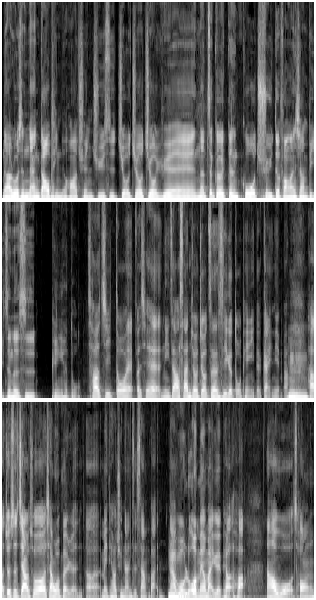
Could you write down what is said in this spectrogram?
那如果是南高屏的话，全区是九九九元。那这个跟过去的方案相比，真的是便宜很多，超级多哎！而且你知道三九九真的是一个多便宜的概念吗？嗯，好，就是假如说像我本人，呃，每天要去男子上班，那我如果没有买月票的话。然后我从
